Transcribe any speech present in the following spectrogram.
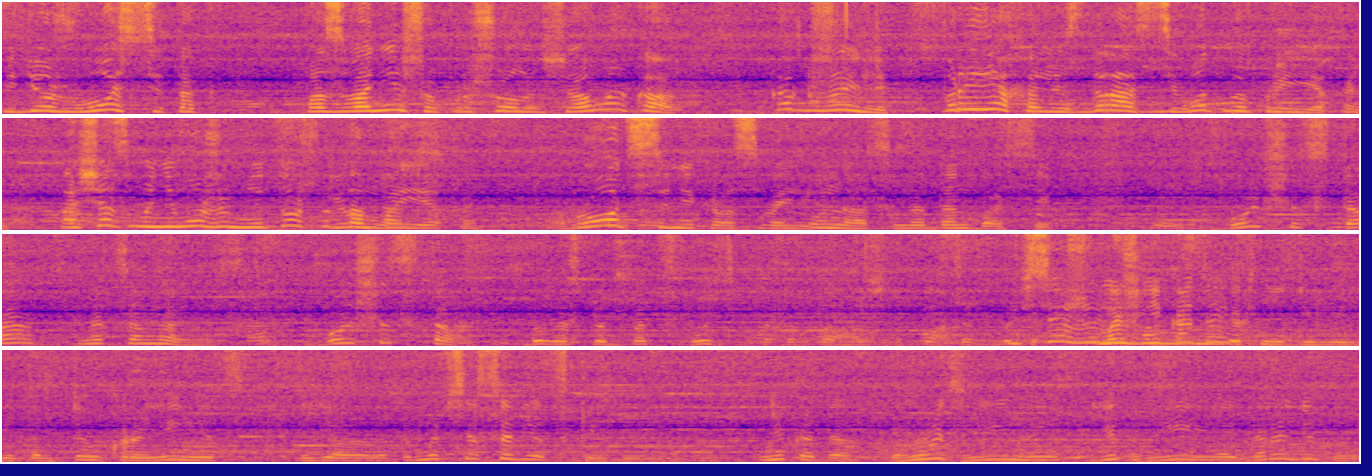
Идешь в гости, так позвони, что пришел и все. А мы как? Как жили? Приехали, здрасте, вот мы приехали. А сейчас мы не можем не то, что там поехать. Родственников своих. У нас на Донбассе больше ста национальностей. Больше ста. Было 128, потом, по-моему, 158. И все жили Мы же никогда их не делили. Там ты украинец, я это. Мы все советские были. Никогда. Грузины, евреи, да ради Бога.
